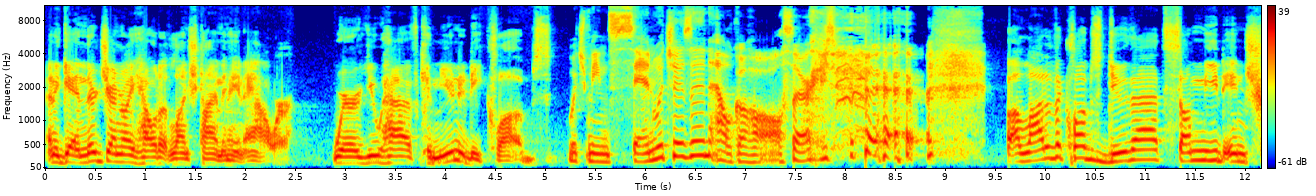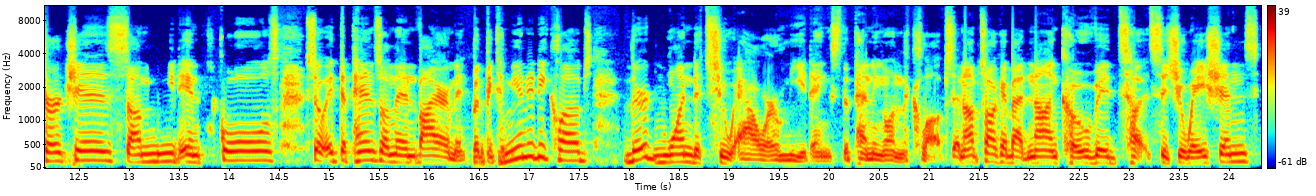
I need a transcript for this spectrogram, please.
And again, they're generally held at lunchtime in an hour. Where you have community clubs, which means sandwiches and alcohol. Sorry. A lot of the clubs do that. Some meet in churches, some meet in schools. So it depends on the environment. But the community clubs, they're one to two hour meetings, depending on the clubs. And I'm talking about non COVID t- situations.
